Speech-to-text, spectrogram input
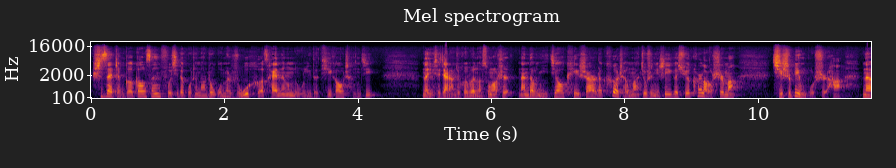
是在整个高三复习的过程当中，我们如何才能努力的提高成绩？那有些家长就会问了，宋老师，难道你教 K 十二的课程吗？就是你是一个学科老师吗？其实并不是哈。那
